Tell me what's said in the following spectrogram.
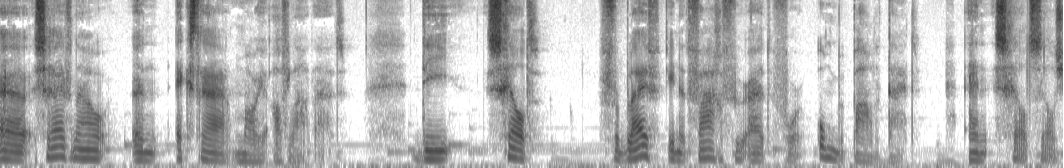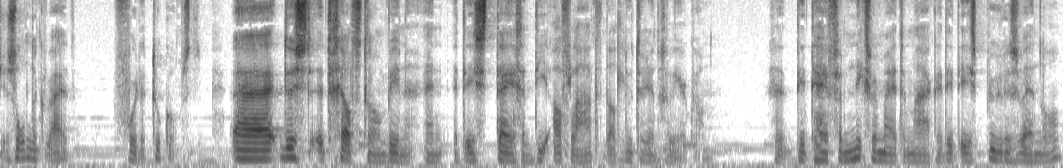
uh, schrijf nou een extra mooie aflaat uit. Die scheldt verblijf in het vage vuur uit voor onbepaalde tijd. En scheldt zelfs je zonde kwijt voor de toekomst. Dus het geld stroomt binnen. En het is tegen die aflaat dat Luther in het geweer kwam. Dit heeft er niks meer mee te maken. Dit is pure zwendel.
